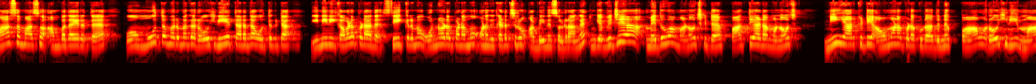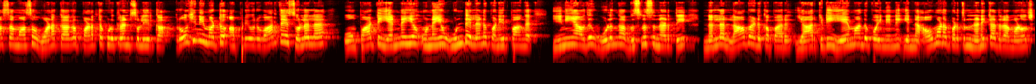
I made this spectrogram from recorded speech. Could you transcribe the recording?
மாதம் மாதம் ஐம்பதாயிரத்தை உன் மூத்த மருமக ரோஹிணியே தரதா ஒத்துக்கிட்டா? இனி நீ கவலைப்படாத சீக்கிரமாக உன்னோட பணமும் உனக்கு கிடச்சிரும் அப்படின்னு சொல்கிறாங்க இங்கே விஜயா மெதுவாக மனோஜ் கிட்ட பாத்தியாடா மனோஜ்? நீ யார்கிட்டயும் அவமானப்படக்கூடாதுன்னு பாவம் ரோஹிணி மாசம் மாசம் உனக்காக பணத்தை கொடுக்குறேன்னு சொல்லியிருக்கா. ரோஹிணி மட்டும் அப்படி ஒரு வார்த்தையை சொல்லல. உன் பாட்டி என்னையும் உன்னையும் உண்டு இல்லைன்னு பண்ணியிருப்பாங்க. இனியாவது ஒழுங்கா பிஸ்னஸ் நடத்தி நல்ல லாபம் எடுக்க பாரு. யார்கிட்டயும் ஏமாந்து போய் நின்று என்னை அவமானப்படுத்தணும்னு நினைக்காதடா மனோஜ்.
